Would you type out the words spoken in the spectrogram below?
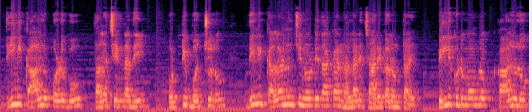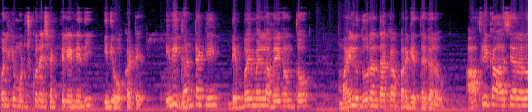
దీని కాళ్ళు పొడుగు తల చిన్నది పొట్టి బొచ్చును దీని కళ్ళ నుంచి నోటి దాకా నల్లని చారికలుంటాయి. పిల్లి కుటుంబంలో కాళ్ళు లోపలికి ముడుచుకునే శక్తి లేనిది ఇది ఒక్కటే. ఇవి గంటకి డెబ్బై మైళ్ళ వేగంతో మైలు దూరం దాకా పరిగెత్తగలవు. ఆఫ్రికా ఆసియాలలో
